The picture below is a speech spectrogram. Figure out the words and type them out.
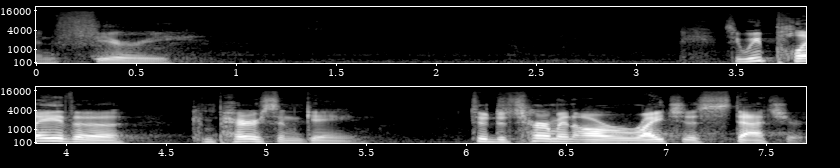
and fury. See, we play the comparison game to determine our righteous stature.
